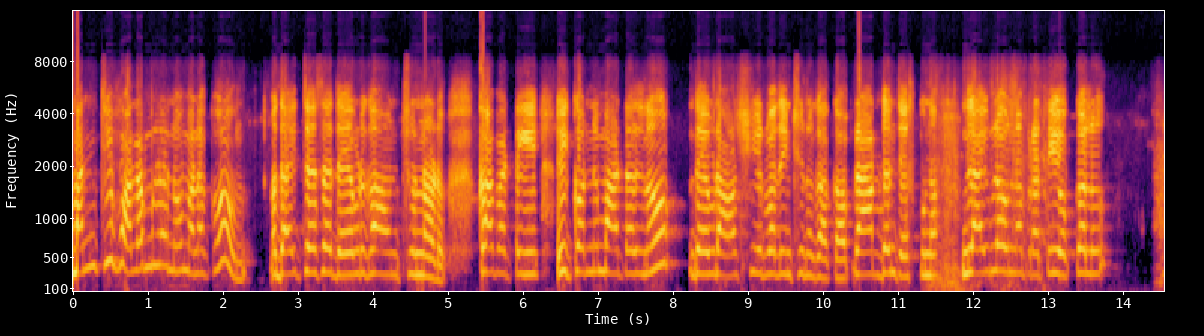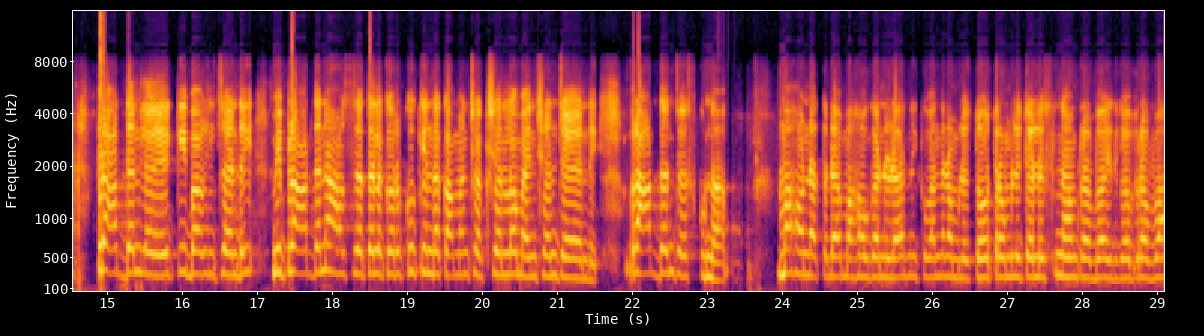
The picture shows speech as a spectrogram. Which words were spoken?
మంచి ఫలములను మనకు దయచేసే దేవుడుగా ఉంచున్నాడు. కాబట్టి ఈ కొన్ని మాటలను దేవుడు ఆశీర్వదించును గాక ప్రార్థన చేసుకున్న లైవ్లో ఉన్న ప్రతి ఒక్కరు ప్రార్థనలో ఏకీభవించండి మీ ప్రార్థన అవసరతల కొరకు కింద కామెంట్ సెక్షన్లో మెన్షన్ చేయండి. ప్రార్థన చేసుకుందాం. మహోన్నతుడ మహోగణుడ నీకు వందనములు స్తోత్రములు చెల్లిస్తున్నాం ప్రభా. ఇదిగో ప్రభా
